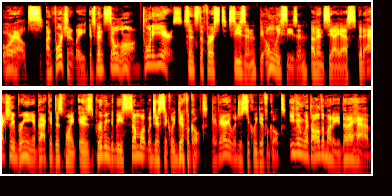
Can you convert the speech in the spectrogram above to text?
Or else, unfortunately, it's been so long 20 years since the first season, the only season of NCIS, that actually bringing it back at this point is proving to be somewhat logistically difficult. Okay, very logistically difficult. Even with all the money that I have,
